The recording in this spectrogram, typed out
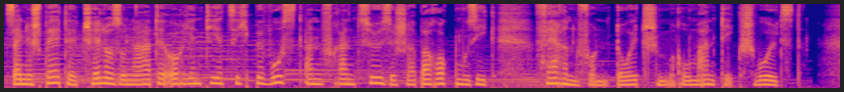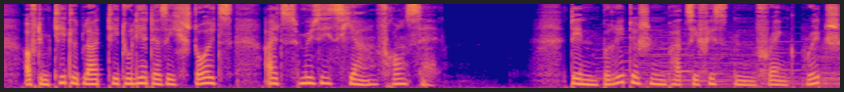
Seine späte Cellosonate orientiert sich bewusst an französischer Barockmusik, fern von deutschem Romantikschwulst. Auf dem Titelblatt tituliert er sich stolz als Musicien français. Den britischen Pazifisten Frank Bridge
